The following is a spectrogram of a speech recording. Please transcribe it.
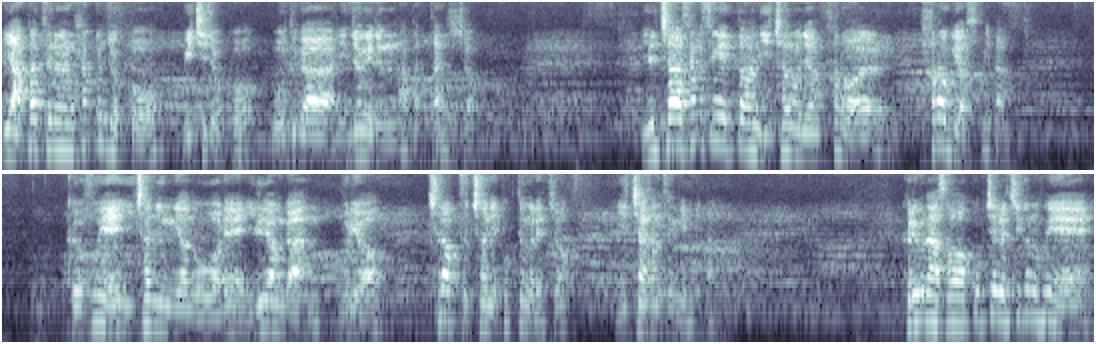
이 아파트는 학군 좋고 위치 좋고 모두가 인정해주는 아파트 단지죠. 1차 상승했던 2005년 8월 8억이었습니다. 그 후에 2006년 5월에 1년간 무려 7억 9천이 폭등을 했죠. 2차 상승기입니다. 그리고 나서 꼭지를 찍은 후에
